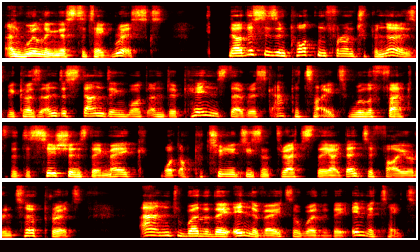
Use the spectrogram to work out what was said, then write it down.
and willingness to take risks. Now, this is important for entrepreneurs because understanding what underpins their risk appetite will affect the decisions they make, what opportunities and threats they identify or interpret, and whether they innovate or whether they imitate.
